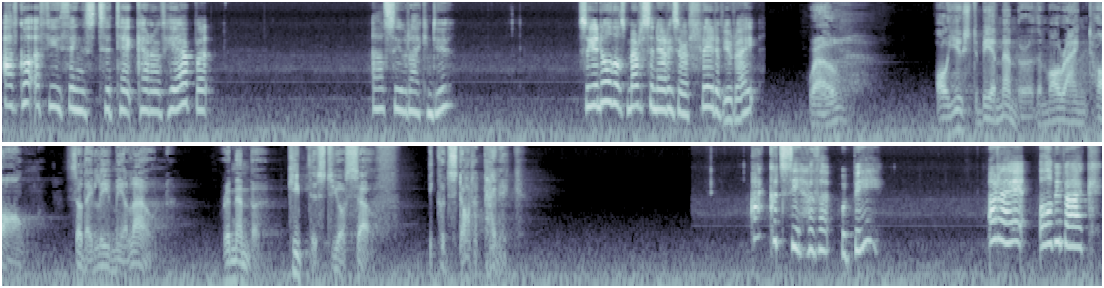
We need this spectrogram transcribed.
I've got a few things to take care of here, but I'll see what I can do. So you know those mercenaries are afraid of you, right? Well, I used to be a member of the Morag Tong, so they leave me alone. Remember, keep this to yourself. It could start a panic. I could see how that would be. Alright, I'll be back.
